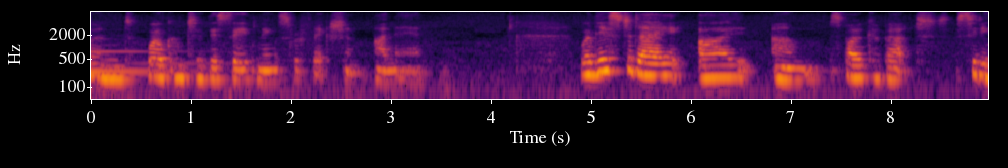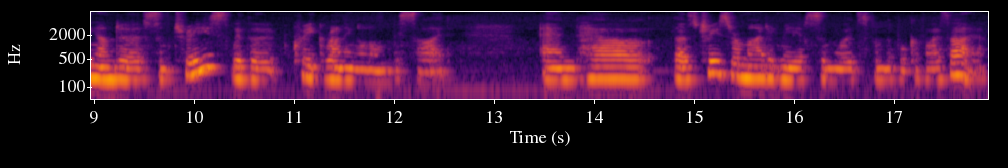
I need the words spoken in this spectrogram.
and welcome to this evening's reflection. I'm Anne. Well, yesterday I um, spoke about sitting under some trees with a creek running along beside, and how those trees reminded me of some words from the book of Isaiah.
